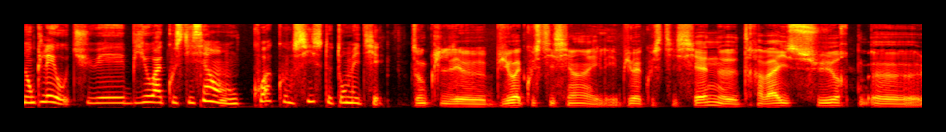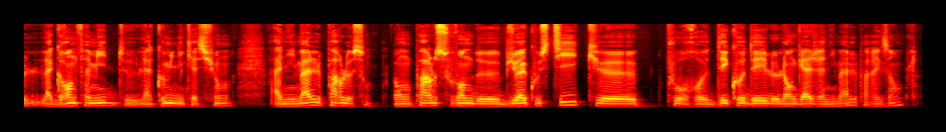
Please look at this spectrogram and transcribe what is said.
Donc Léo, tu es bioacousticien. En quoi consiste ton métier? Donc les bioacousticiens et les bioacousticiennes euh, travaillent sur euh, la grande famille de la communication animale par le son. On parle souvent de bioacoustique euh, pour décoder le langage animal, par exemple,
